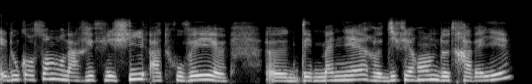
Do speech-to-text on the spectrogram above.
Et donc ensemble, on a réfléchi à trouver des manières différentes de travailler.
